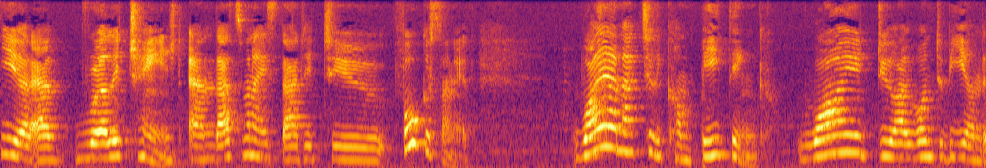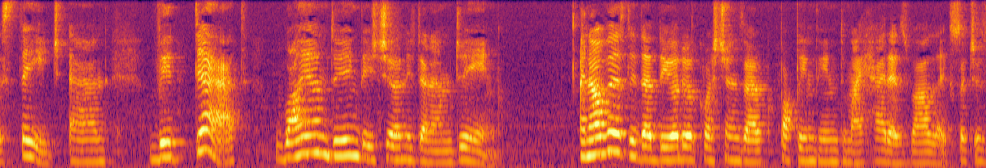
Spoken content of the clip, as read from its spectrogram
year I've really changed and that's when I started to focus on it why I'm actually competing. Why do I want to be on the stage? And with that, why I'm doing this journey that I'm doing. And obviously that the other questions are popping into my head as well, like such as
